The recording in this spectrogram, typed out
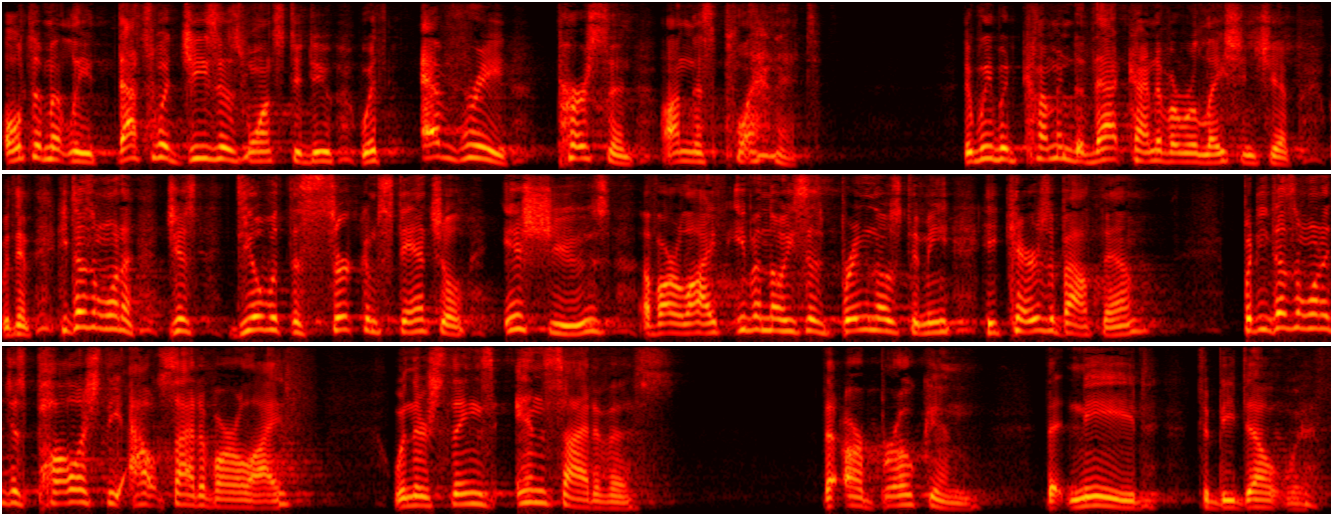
Ultimately, that's what Jesus wants to do with every person on this planet. That we would come into that kind of a relationship with Him. He doesn't want to just deal with the circumstantial issues of our life, even though He says, bring those to me. He cares about them. But He doesn't want to just polish the outside of our life when there's things inside of us that are broken, that need to be dealt with.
